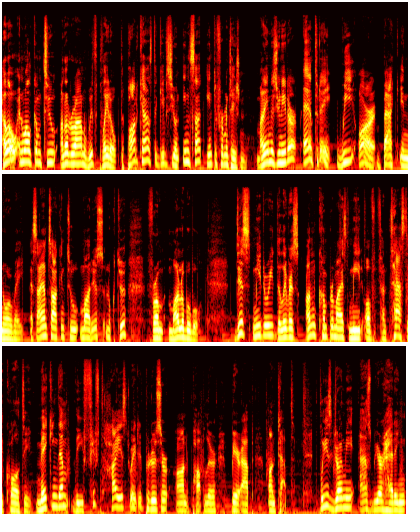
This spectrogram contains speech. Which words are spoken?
Hello and welcome to Another Round with Plaato, the podcast that gives you an insight into fermentation. My name is Unidar, and today we are back in Norway as I am talking to Marius Loktu from Marlobobo. This meadery delivers uncompromised mead of fantastic quality, making them the fifth highest rated producer on the popular beer app Untappd. Please join me as we are heading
